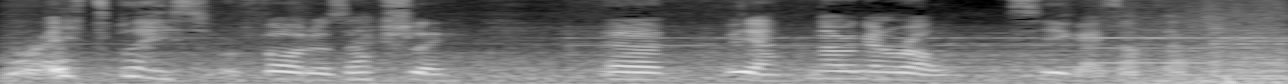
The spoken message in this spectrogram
Great place for photos actually. Uh, yeah, now we're gonna roll. See you guys up there.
